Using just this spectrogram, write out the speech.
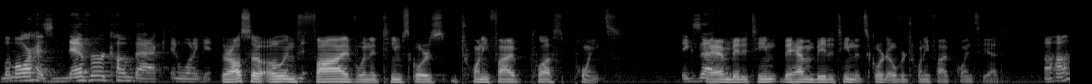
Lamar has never come back and won a game. They're also 0 and 5 when a team scores 25 plus points. Exactly. They haven't beat a team. They haven't beat a team that scored over 25 points yet. Uh huh.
